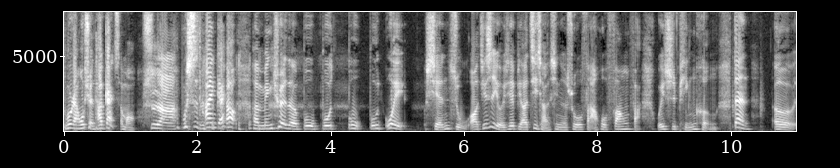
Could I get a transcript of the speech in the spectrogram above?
不然我选他干什么？是啊，不是他应该要很明确的不不不不为险阻哦。其实有一些比较技巧性的说法或方法维持平衡，但呃，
